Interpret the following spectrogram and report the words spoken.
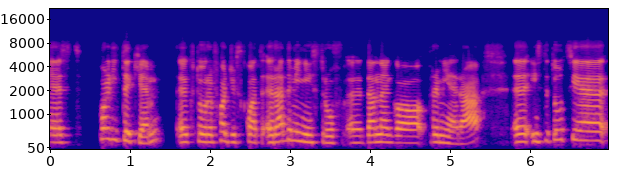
jest politykiem, y, który wchodzi w skład Rady Ministrów y, danego premiera. Y, instytucję,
